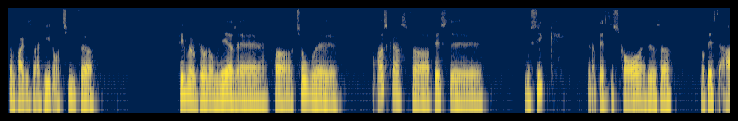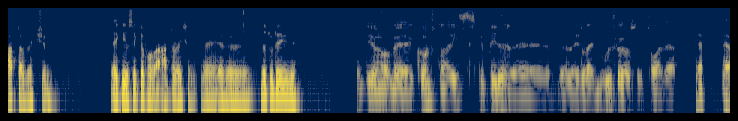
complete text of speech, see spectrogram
som faktisk var et helt årti før. Filmen blev nomineret af, for to øh, Oscars for bedste øh, musik, eller bedste score er det jo så, og bedste art direction. Jeg er ikke helt sikker på, hvad art direction er. Jeg, ved du det egentlig? Jamen, det er jo noget med kunstneriske billede, øh, eller et eller andet udførelse, tror jeg det er. Ja, ja.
